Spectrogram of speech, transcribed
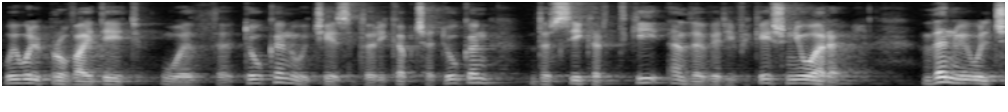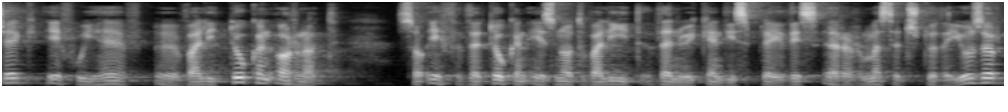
We will provide it with the token, which is the reCAPTCHA token, the secret key, and the verification URL. Then we will check if we have a valid token or not. So if the token is not valid, then we can display this error message to the user.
